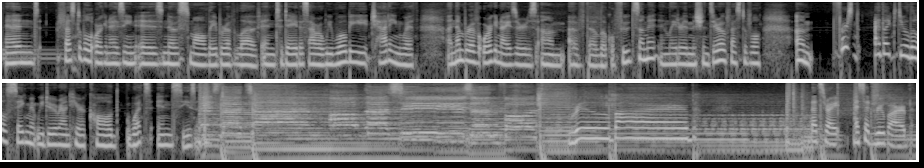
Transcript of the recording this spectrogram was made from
And festival organizing is no small labor of love. And today, this hour, we will be chatting with a number of organizers um, of the local food summit and later the Mission Zero Festival. Um, first, I'd like to do a little segment we do around here called What's in Season. Rhubarb. That's right, I said rhubarb.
